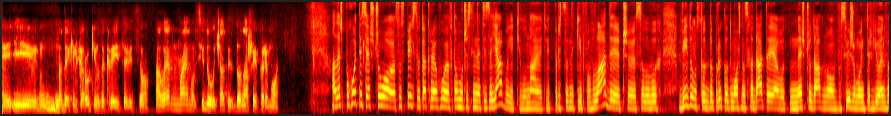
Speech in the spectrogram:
е, І на декілька років закриється від цього, але ми маємо всі долучатись до нашої перемоги. Але ж погодьтеся, що суспільство так реагує, в тому числі на ті заяви, які лунають від представників влади чи силових відомств. Тут, до прикладу, можна згадати, от нещодавно в свіжому інтерв'ю НВ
